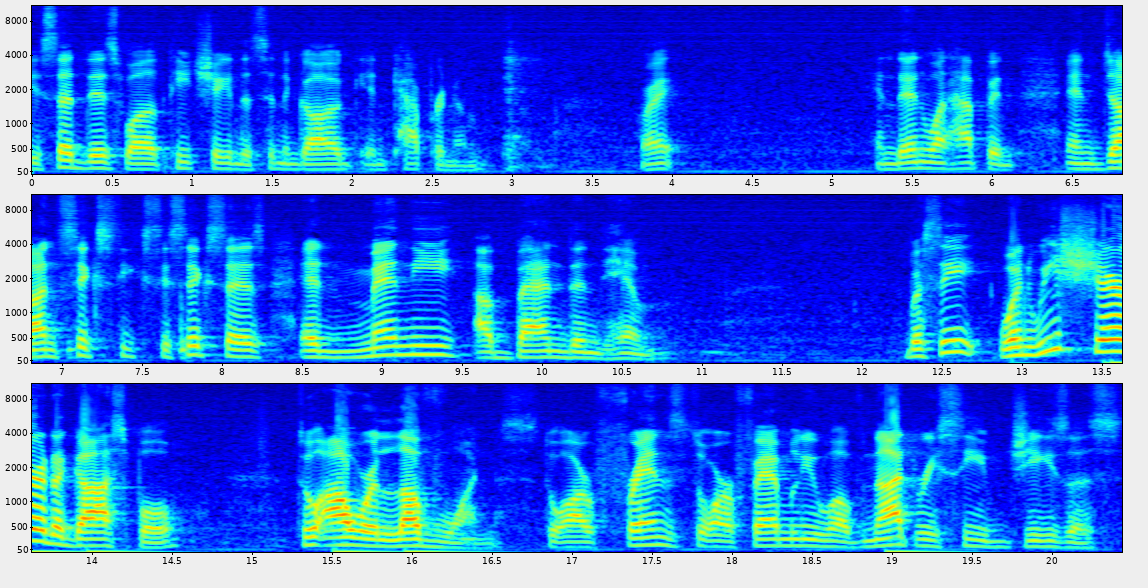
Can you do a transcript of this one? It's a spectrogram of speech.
He said this while teaching in the synagogue in Capernaum. Right? And then what happened? And John 6 66 says, And many abandoned him. But see, when we share the gospel to our loved ones, to our friends, to our family who have not received Jesus,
